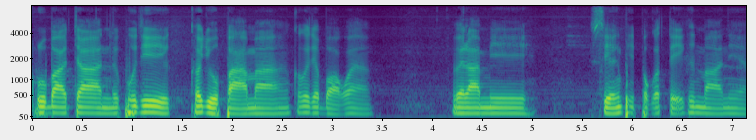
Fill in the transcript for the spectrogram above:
ครูบาอาจารย์หรือผู้ที่เขาอยู่ป่ามาเขาก็จะบอกว่า เวลามีเสียงผิดปกติขึ้นมาเนี่ย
